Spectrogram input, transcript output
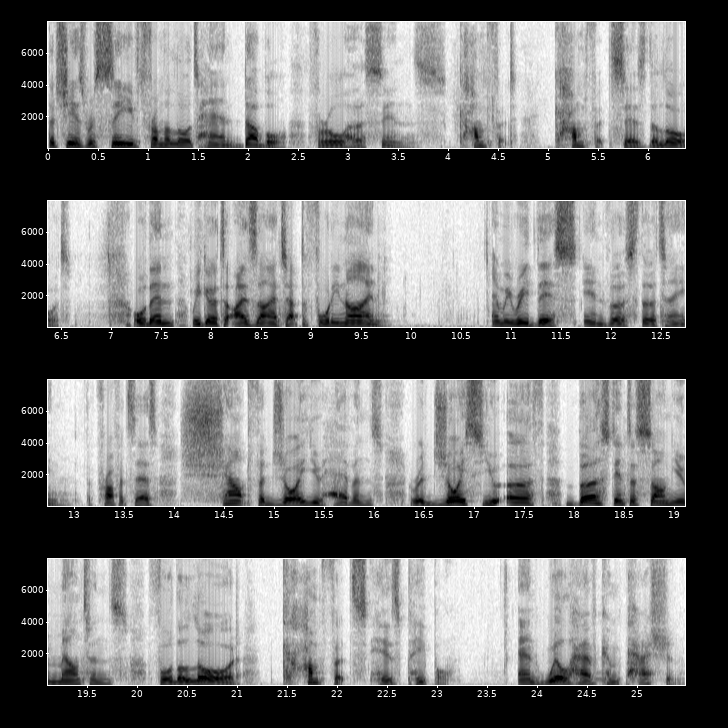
that she has received from the Lord's hand double for all her sins. Comfort, comfort, says the Lord. Or then we go to Isaiah chapter 49 and we read this in verse 13. The prophet says, Shout for joy, you heavens, rejoice, you earth, burst into song, you mountains, for the Lord comforts his people and will have compassion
